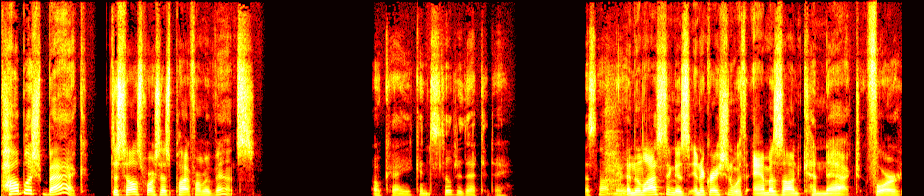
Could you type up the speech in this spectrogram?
publish back to Salesforce as platform events. Okay, you can still do that today. That's not new. And the last thing is integration with Amazon Connect for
